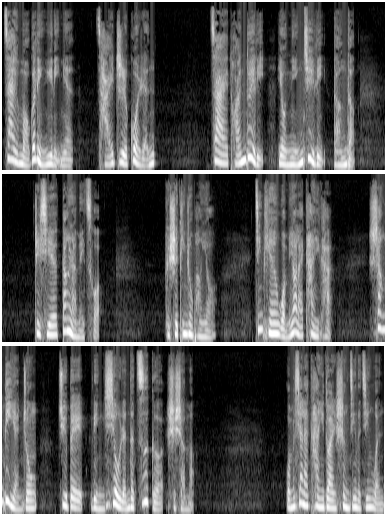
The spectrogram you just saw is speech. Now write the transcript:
在某个领域里面才智过人，在团队里有凝聚力等等，这些当然没错。可是，听众朋友，今天我们要来看一看，上帝眼中具备领袖人的资格是什么。我们先来看一段圣经的经文，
